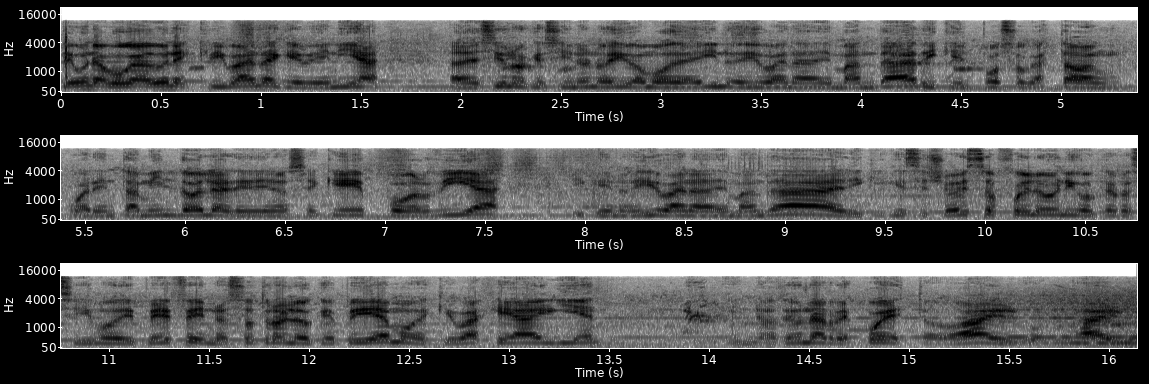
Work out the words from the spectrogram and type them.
de una abogada, de una escribana que venía a decirnos que si no nos íbamos de ahí nos iban a demandar y que el pozo gastaban 40 mil dólares de no sé qué por día y que nos iban a demandar y que qué sé yo. Eso fue lo único que recibimos de IPF. Nosotros lo que pedíamos es que baje alguien y nos dé una respuesta o algo, algo.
